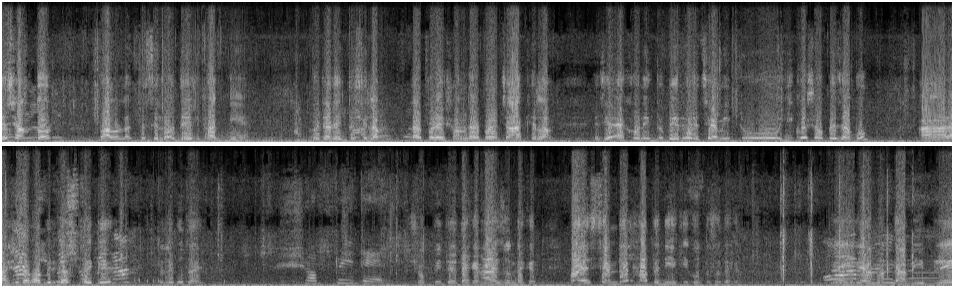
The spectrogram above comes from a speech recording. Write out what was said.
দেশান্তর। ভালো লাগতেছিল দেশভাগ নিয়ে। ওইটা দেখতেছিলাম। তারপরে সন্ধ্যার পরে চা খেলাম। যে এখন একটু বের হয়েছে আমি একটু ইকো শপে যাব। আর আশিদা ভাবির কাছ থেকে তাহলে কোথায়? শপিতে শপিতে দেখেন আরেকজন দেখেন। পায়ের স্যান্ডেল হাতে নিয়ে কি করতেছে দেখেন? আমার তাবিব রে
